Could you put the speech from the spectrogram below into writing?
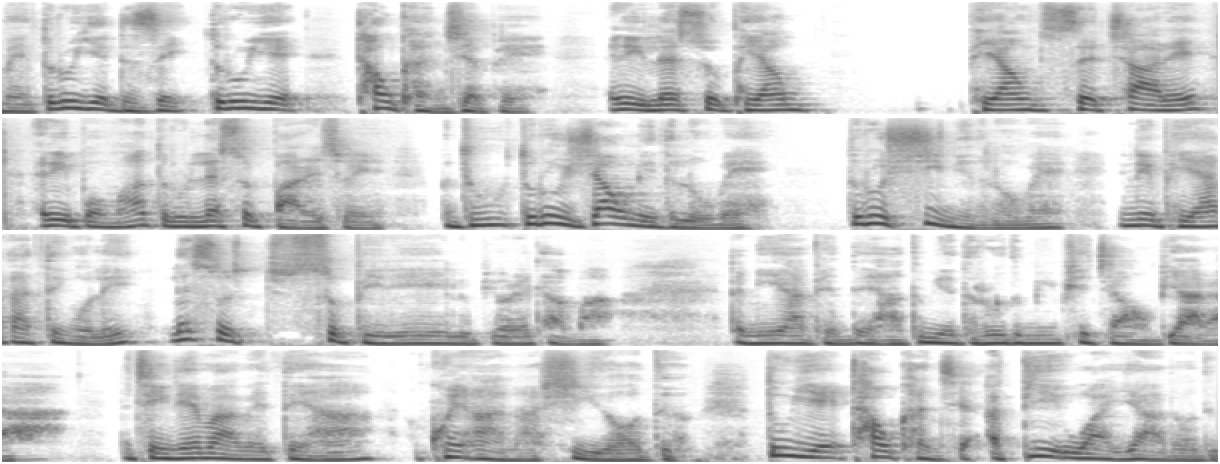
မည်သူတို့ရဲ့ဒစိသူတို့ရဲ့ထောက်ခံချက်ပဲအဲ့ဒီလက်စွပ်ဖျောင်းဖျောင်းဆက်ချတယ်အဲ့ဒီပုံမှာသူတို့လက်စွပ်ပါတယ်ဆိုရင်ဘသူသူတို့ရောက်နေတယ်လို့ပဲသူတို့ရှိနေတယ်လို့ပဲဒီနေ့ဖခင်ကသင်ကိုလေလက်စွပ်စွပ်ပေးတယ်လို့ပြောတဲ့အခါမှာတနည်းအားဖြင့်သင်ဟာသူ့ရဲ့သရိုးသမီးဖြစ်ကြအောင်ပြတာတစ်ချိန်တည်းမှာပဲသင်ဟာအခွင့်အာဏာရှိတော်သူသူ့ရဲ့ထောက်ခံချက်အပြည့်အဝရတော်သူ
